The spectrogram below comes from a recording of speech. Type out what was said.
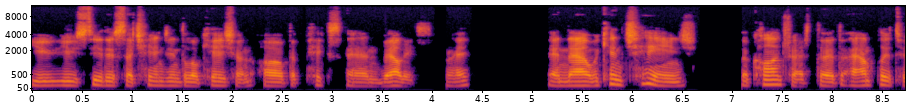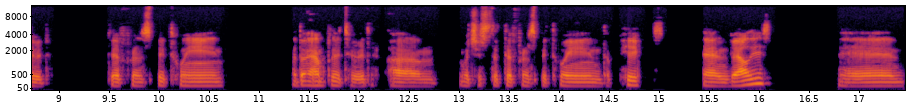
you you see this a change in the location of the peaks and valleys, right? And now we can change the contrast, the, the amplitude difference between the amplitude, um, which is the difference between the peaks and valleys. And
